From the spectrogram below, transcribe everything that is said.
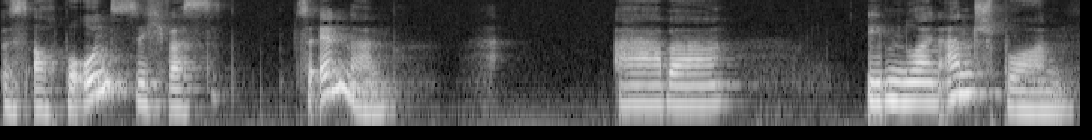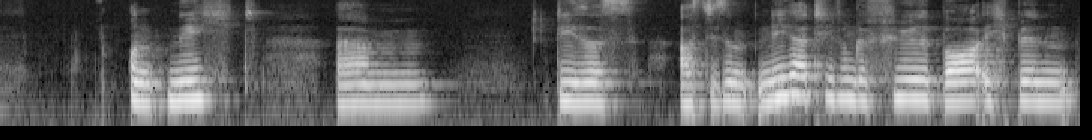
es auch bei uns sich was zu ändern. Aber eben nur ein Ansporn und nicht ähm, dieses aus diesem negativen Gefühl, boah, ich bin,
